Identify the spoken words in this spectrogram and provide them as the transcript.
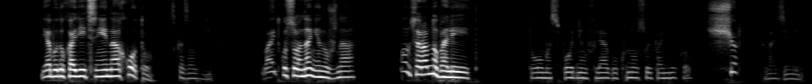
— Я буду ходить с ней на охоту, — сказал Дик. — Вайткусу она не нужна. Он все равно болеет. Томас поднял флягу к носу и понюхал. — Черт возьми,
